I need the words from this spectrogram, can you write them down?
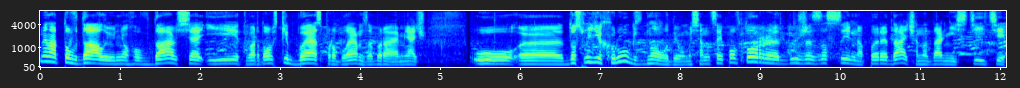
не надто вдалий. У нього вдався, і Твардовський без проблем забирає м'яч у, е, до своїх рук. Знову дивимося на цей повтор. Е, Дуже засильна передача на дальній стійці.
